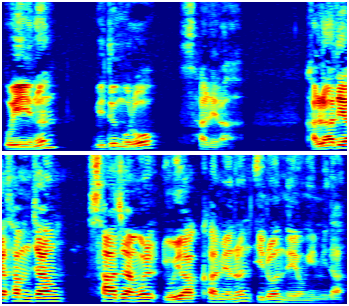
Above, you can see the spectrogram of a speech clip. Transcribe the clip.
의인은 믿음으로 살리라. 갈라디아 3장 4장을 요약하면은 이런 내용입니다.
